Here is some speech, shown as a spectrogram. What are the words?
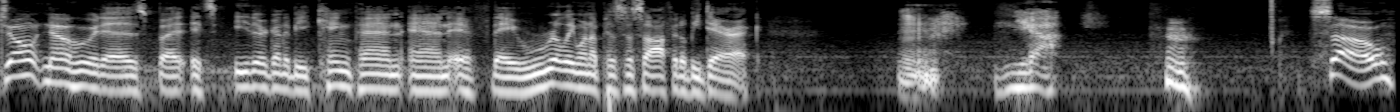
don't know who it is, but it's either going to be Kingpin, and if they really want to piss us off, it'll be Derek. Yeah, So,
